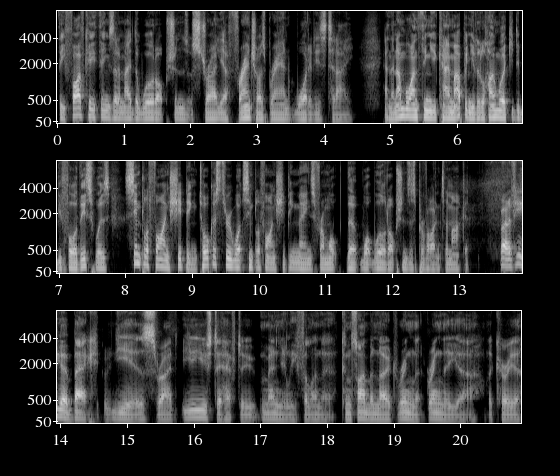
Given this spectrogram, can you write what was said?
the five key things that have made the World Options Australia franchise brand what it is today. And the number one thing you came up in your little homework you did before this was simplifying shipping. Talk us through what simplifying shipping means from what the what World Options is providing to the market. Right, if you go back years, right, you used to have to manually fill in a consignment note, ring the ring the uh, the courier,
